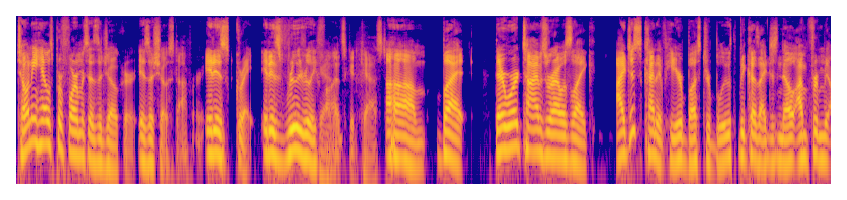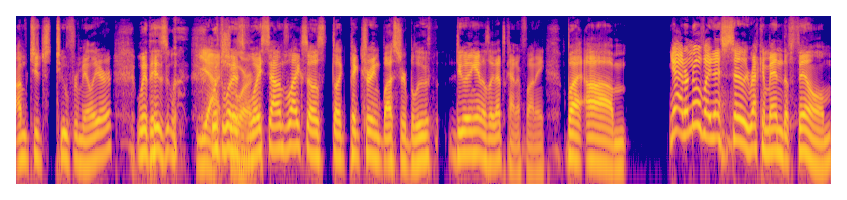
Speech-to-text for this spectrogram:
Tony Hale's performance as the Joker is a showstopper. It is great. It is really, really fun. yeah, that's a good cast. Um, but there were times where I was like, I just kind of hear Buster Bluth because I just know I'm from I'm just too familiar with his yeah, with what his voice sounds like. So I was like picturing Buster Bluth doing it. I was like, that's kind of funny. But um, yeah, I don't know if I necessarily recommend the film.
